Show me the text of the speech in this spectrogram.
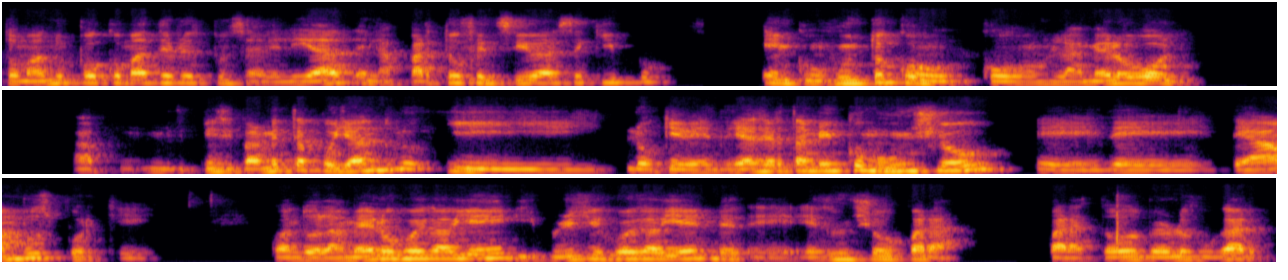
tomando un poco más de responsabilidad en la parte ofensiva de este equipo, en conjunto con, con la Melo Ball principalmente apoyándolo y lo que vendría a ser también como un show eh, de, ambos, porque cuando Lamelo juega bien y Bridges juega bien, eh, es un show para, para todos verlo jugar.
